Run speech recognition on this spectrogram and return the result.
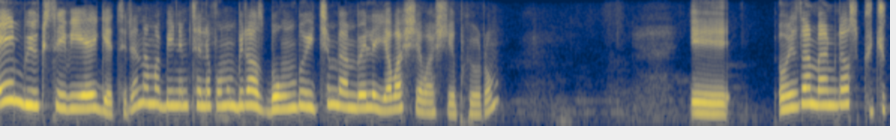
en büyük seviyeye getirin ama benim telefonum biraz donduğu için ben böyle yavaş yavaş yapıyorum. Ee, o yüzden ben biraz küçük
